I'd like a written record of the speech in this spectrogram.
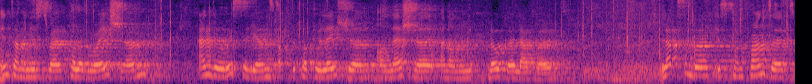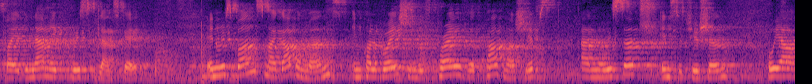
interministerial collaboration and the resilience of the population on national and on local level. Luxembourg is confronted by a dynamic risk landscape. In response, my government, in collaboration with private partnerships and research institutions, we are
